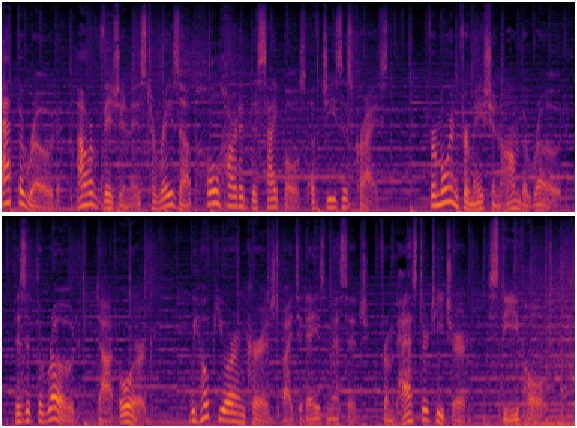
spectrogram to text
At The Road, our vision is to raise up wholehearted disciples of Jesus Christ. For more information on The Road, visit theroad.org. We hope you are encouraged by today's message from pastor teacher Steve Holt.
